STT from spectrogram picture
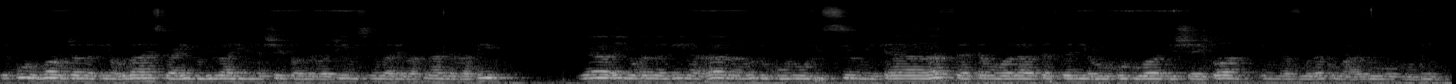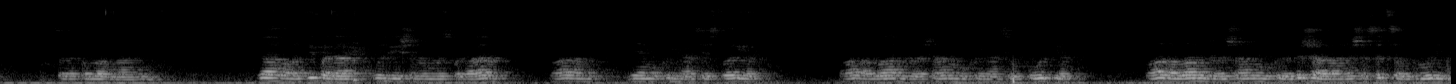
يقول الله جل في علاه أستعيذ بالله من الشيطان الرجيم. بسم الله الرحمن الرحيم. يا أيها الذين آمنوا ادخلوا في السلم تتبعوا خطوات الشيطان إنه لكم عدو مبين صدق الله العظيم Zahvala pripada uzvišenom gospodaru, hvala njemu koji nas je stvorio, hvala Allahu Đelešanovu koji nas je uputio, hvala Allahu Đelešanovu koji održava naša srca u grudima.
